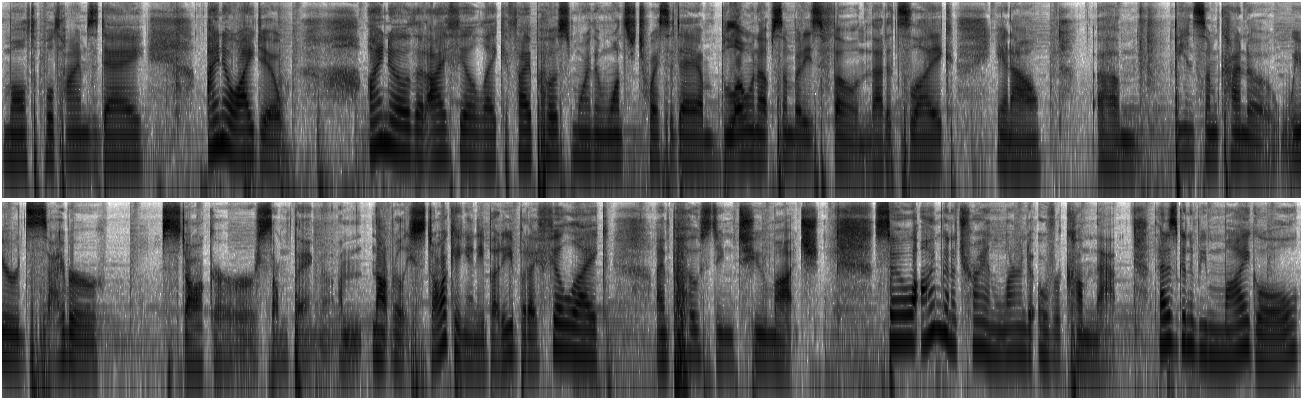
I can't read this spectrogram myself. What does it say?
multiple times a day? I know I do. I know that I feel like if I post more than once or twice a day, I'm blowing up somebody's phone. That it's like, you know, um, being some kind of weird cyber stalker or something. I'm not really stalking anybody, but I feel like I'm posting too much. So I'm going to try and learn to overcome that. That is going to be my goal.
